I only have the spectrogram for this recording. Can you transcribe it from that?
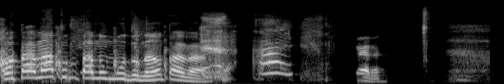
Ô, Taná, tu não tá no mudo, não, Taná? Ai. Pera.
